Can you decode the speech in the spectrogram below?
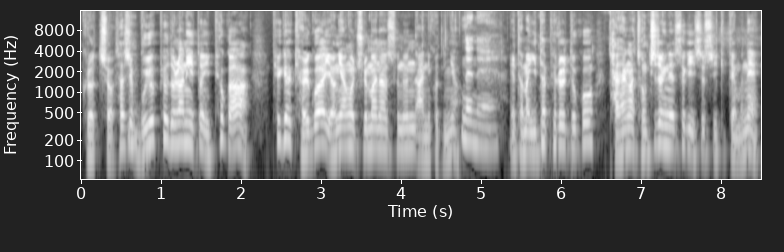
그렇죠. 사실 음. 무효표 논란이 있던 이 표가 표결 결과에 영향을 줄 만한 수는 아니거든요. 네네. 예, 다만 이타표를 두고 다양한 정치적인 해석이 있을 수 있기 때문에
